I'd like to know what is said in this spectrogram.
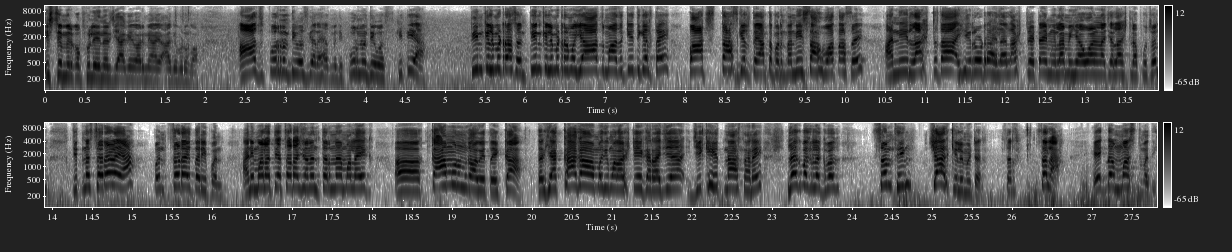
इससे मेरे को फुल एनर्जी आ गई और मैं आगे बढ़ूंगा। आज पूर्ण दिवस गेला ह्यामध्ये पूर्ण दिवस। किती या तीन किलोमीटर असेल तीन किलोमीटर मग आज माझं किती गेलतंय? पाच तास गेलतंय आतापर्यंत आणि सहावा तास आहे. आणि लास्टचा ही रोड राहिला लास्ट टायमिंगला मी ह्या वळणाच्या लास्टला पोचल. तिथनं सरळ आहे पण चढ आहे तरी पण. आणि मला त्या चढायच्या नंतर ना मला एक का म्हणून गाव येतंय? का? तर ह्या का गावामध्ये मला स्टे करायचे जे की हित असणार आहे लगभग लगभग समथिंग चार किलोमीटर तर चला एकदम मस्त मध्ये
